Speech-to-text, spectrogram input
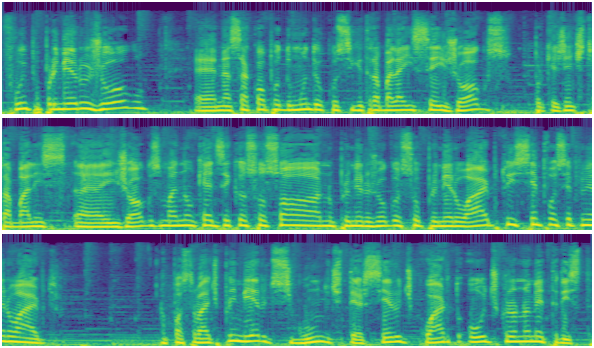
fui pro primeiro jogo. É, nessa Copa do Mundo eu consegui trabalhar em seis jogos, porque a gente trabalha em, é, em jogos, mas não quer dizer que eu sou só no primeiro jogo, eu sou o primeiro árbitro e sempre vou ser primeiro árbitro. Eu posso trabalhar de primeiro, de segundo, de terceiro, de quarto ou de cronometrista.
